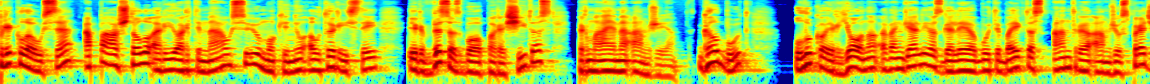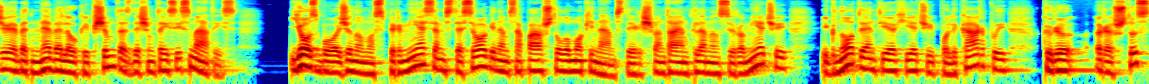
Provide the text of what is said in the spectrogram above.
priklausė apaštalų ar jų artimiausiųjų mokinių autorystiai ir visos buvo parašytos pirmajame amžiuje. Galbūt Luko ir Jono Evangelijos galėjo būti baigtos antrojo amžiaus pradžioje, bet ne vėliau kaip 110 metais. Jos buvo žinomos pirmiesiems tiesioginiams apaštalų mokiniams, tai ir šventajam Klemensui Romiečiui, Ignotui Antiochiečiui, Polikarpui, kurių raštus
